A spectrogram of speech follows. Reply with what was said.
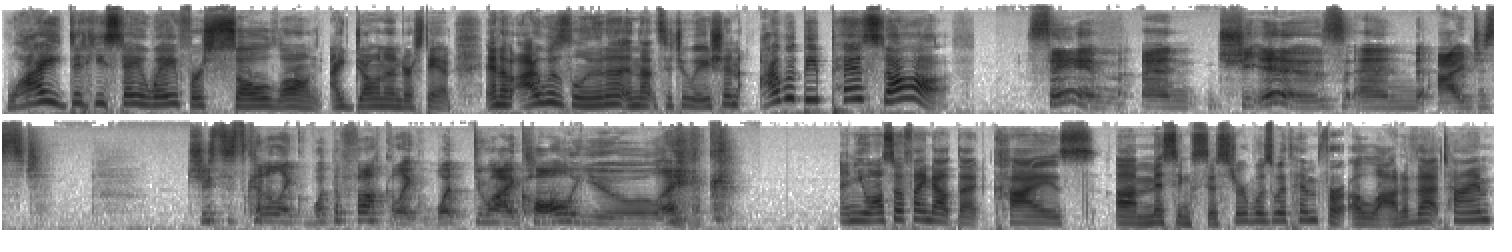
why did he stay away for so long i don't understand and if i was luna in that situation i would be pissed off Same, and she is, and I just. She's just kind of like, what the fuck? Like, what do I call you? Like. And you also find out that Kai's um, missing sister was with him for a lot of that time.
